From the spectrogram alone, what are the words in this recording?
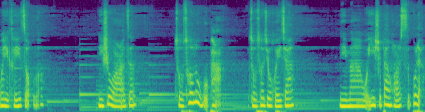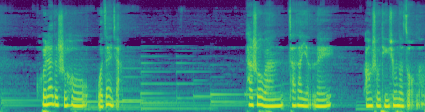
我也可以走了。你是我儿子。”走错路不怕，走错就回家。你妈我一时半会儿死不了，回来的时候我在家。他说完，擦擦眼泪，昂首挺胸的走了。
